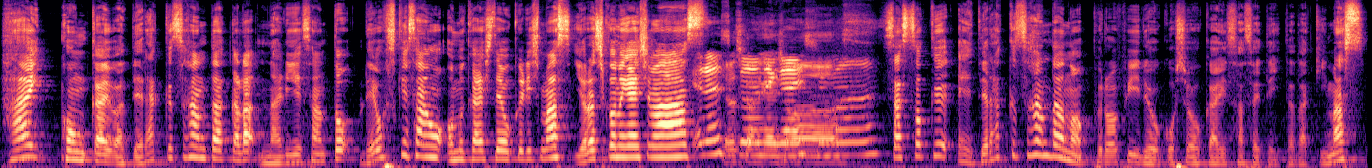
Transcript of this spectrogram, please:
はい、今回はデラックスハンターから、なりえさんとレオスケさんをお迎えしてお送りします。よろしくお願いしますよ。ろしくお願いします。早速、えーデラックスハンターのプロフィールをご紹介させていただきます、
